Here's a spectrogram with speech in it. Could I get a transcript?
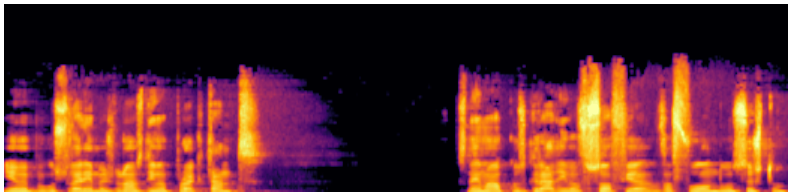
Имаме благословение между нас да има проектант с най-малко сгради в София, в Лондон също.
